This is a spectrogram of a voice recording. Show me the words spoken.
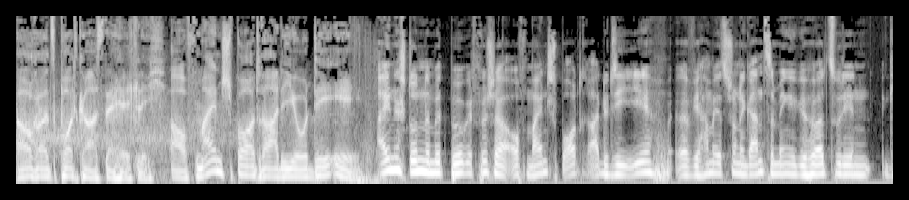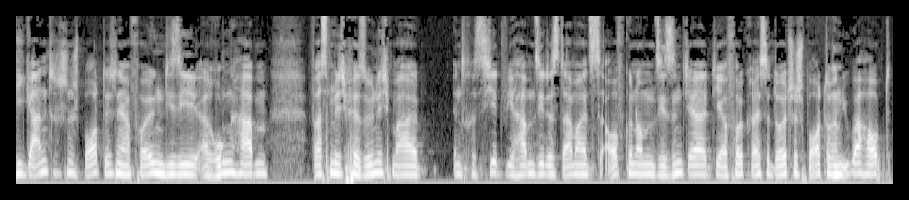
Auch als Podcast erhältlich. Auf meinsportradio.de. Eine Stunde mit Birgit Fischer auf meinsportradio.de. Äh, wir haben jetzt schon eine ganze Menge gehört zu den gigantischen sportlichen Erfolgen, die Sie errungen haben. Was mich persönlich mal interessiert, wie haben Sie das damals aufgenommen? Sie sind ja die erfolgreichste deutsche Sportlerin überhaupt.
